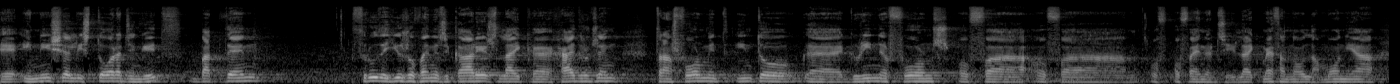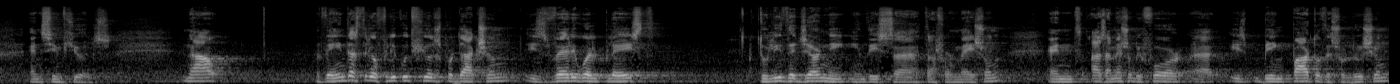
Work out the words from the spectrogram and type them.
uh, initially storing it, but then through the use of energy carriers like uh, hydrogen, transform it into uh, greener forms of, uh, of, uh, of, of, energy, like methanol, ammonia, and synfuels. Now, the industry of liquid fuels production is very well placed to lead the journey in this uh, transformation and as I mentioned before, uh, is being part of the solution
